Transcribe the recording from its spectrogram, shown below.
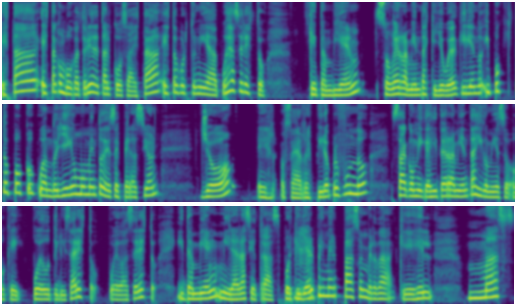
está esta convocatoria de tal cosa, está esta oportunidad, puedes hacer esto que también son herramientas que yo voy adquiriendo y poquito a poco cuando llegue un momento de desesperación, yo, eh, o sea, respiro profundo, saco mi cajita de herramientas y comienzo, ok, puedo utilizar esto, puedo hacer esto. Y también mirar hacia atrás, porque ya el primer paso en verdad, que es el más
